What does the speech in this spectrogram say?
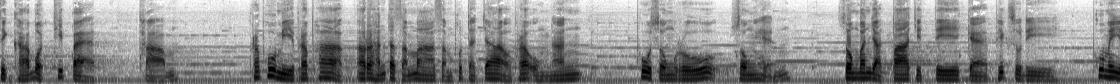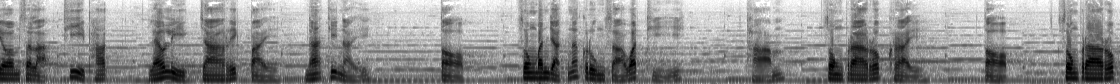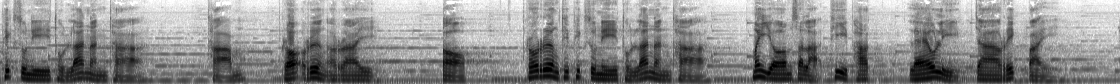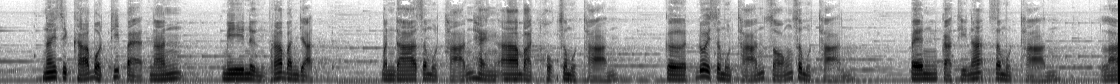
สิกขาบทที่ 8 ถาม พระผู้มีพระภาค อรหันตสัมมาสัมพุทธเจ้าพระองค์นั้น ผู้ทรงรู้ทรงเห็น ทรงบัญญัติปาจิตตีแก่ภิกษุณี ผู้ไม่ยอมสละที่พัก แล้วหลีกจาริกไป ณที่ไหน ตอบ ทรงบัญญัติณกรุงสาวัตถี ถาม ทรงปรารบใคร ตอบ ทรงปรารบภิกษุณีทุลนันธา ถาม เพราะเรื่องอะไร ตอบ เพราะเรื่องที่ภิกษุณีทุลนันธา ไม่ยอมสละที่พัก แล้วหลีกจาริกไป ในสิกขาบทที่ 8 นั้น มีหนึ่งพระบัญญัติ บรรดาสมุดฐานแห่งอาบัตหกสมุดฐาน เกิดด้วยสมุดฐานสองสมุดฐาน เป็นกัทินะสมุดฐาน ละ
